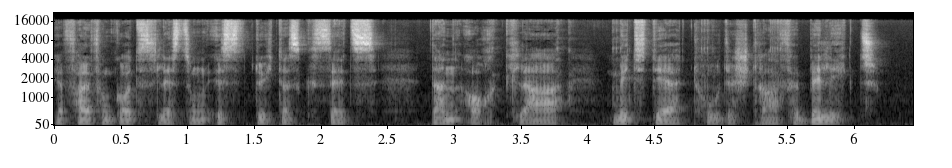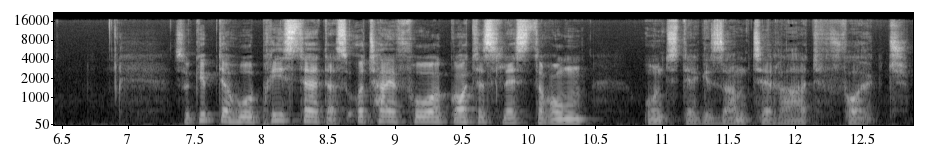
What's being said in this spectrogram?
Der Fall von Gotteslästerung ist durch das Gesetz dann auch klar mit der Todesstrafe belegt. So gibt der hohe Priester das Urteil vor, Gotteslästerung und der gesamte Rat folgt.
